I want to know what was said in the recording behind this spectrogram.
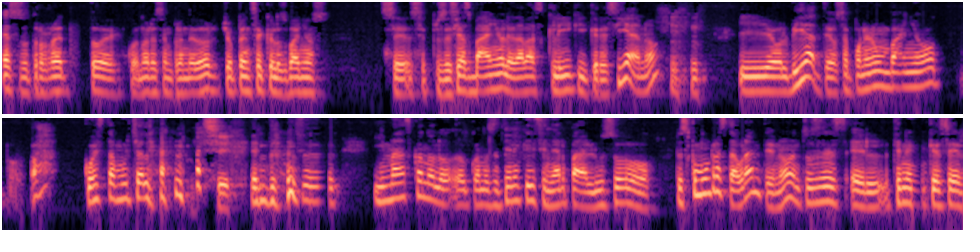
Ese es otro reto de cuando eres emprendedor. Yo pensé que los baños, se, pues decías baño, le dabas clic y crecía, ¿no? y olvídate, o sea, poner un baño ¡ah! cuesta mucha lana. Sí. Entonces, y más cuando, lo, cuando se tiene que diseñar para el uso, pues como un restaurante, ¿no? Entonces, el, tiene que ser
